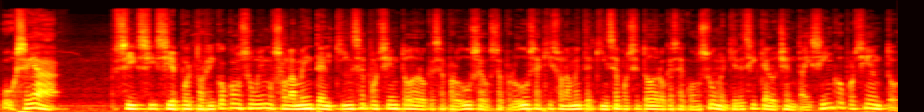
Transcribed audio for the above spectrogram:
O sea, si, si, si, en Puerto Rico consumimos solamente el 15% de lo que se produce o se produce aquí solamente el 15% de lo que se consume, quiere decir que el 85%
